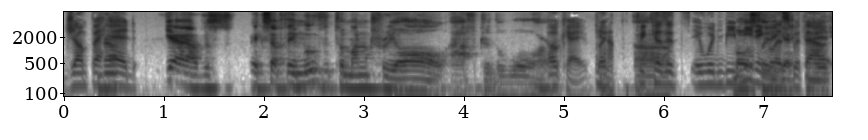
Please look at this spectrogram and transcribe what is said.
jump ahead? yeah, it was. Except they moved it to Montreal after the war. Okay, but Yeah. because Uh, it's it wouldn't be meaningless get without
